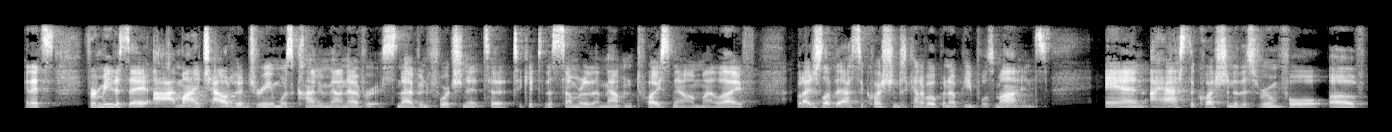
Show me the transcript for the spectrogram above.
And it's for me to say, I, my childhood dream was climbing Mount Everest, and I've been fortunate to to get to the summit of that mountain twice now in my life. But I just love to ask the question to kind of open up people's minds. And I asked the question to this room full of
